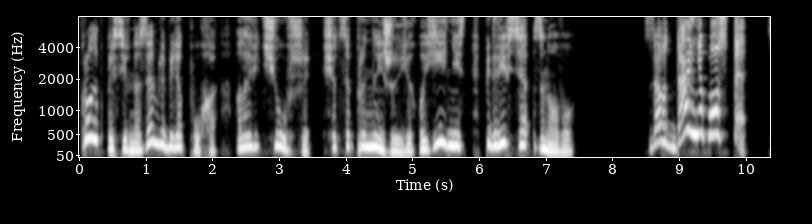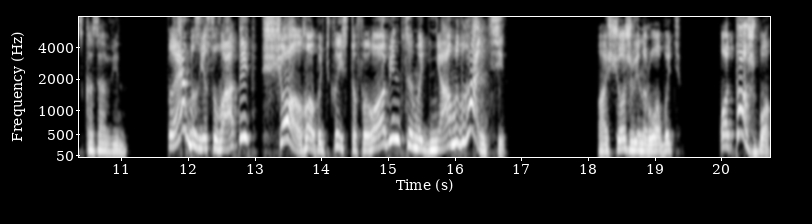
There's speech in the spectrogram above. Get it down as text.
Кролик присів на землю біля пуха, але, відчувши, що це принижує його гідність, підвівся знову, Завдання просте, сказав він. треба з'ясувати, що робить Крістофер Робін цими днями вранці. А що ж він робить? Отож бо.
